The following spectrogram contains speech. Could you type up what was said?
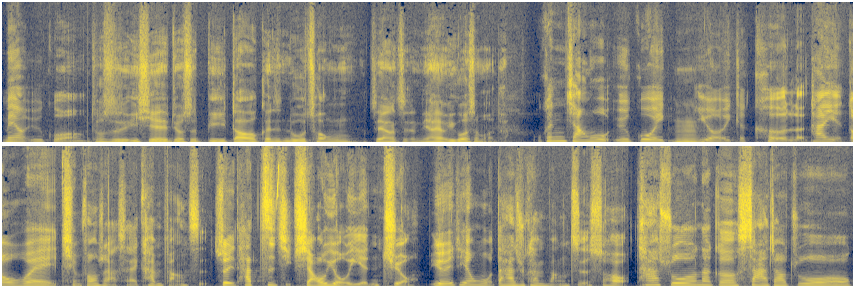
没有遇过，都是一些就是壁刀跟路冲这样子的。你还有遇过什么的？我跟你讲，我遇过一有一个客人，嗯、他也都会请风水老师来看房子，所以他自己小有研究。有一天我带他去看房子的时候，他说那个煞叫做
